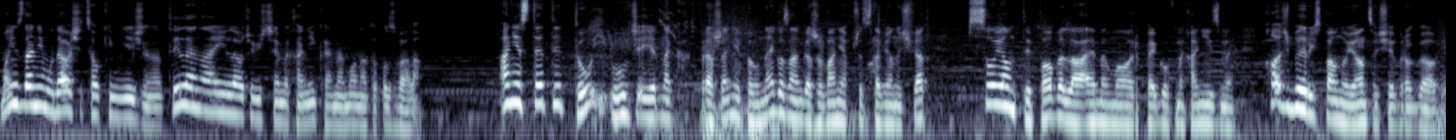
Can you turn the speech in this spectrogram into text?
moim zdaniem udała się całkiem nieźle, na tyle, na ile oczywiście mechanika MMO na to pozwala. A niestety tu i ówdzie jednak wrażenie pełnego zaangażowania w przedstawiony świat psują typowe dla MMORPGów mechanizmy, choćby respawnujące się wrogowie.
